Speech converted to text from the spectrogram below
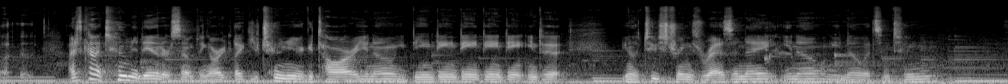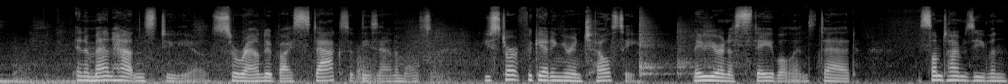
I just kind of tune it in or something, or like you're tuning your guitar, you know, you ding, ding, ding, ding, ding into, you know, the two strings resonate, you know, and you know it's in tune. In a Manhattan studio, surrounded by stacks of these animals, you start forgetting you're in Chelsea. Maybe you're in a stable instead. Sometimes even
